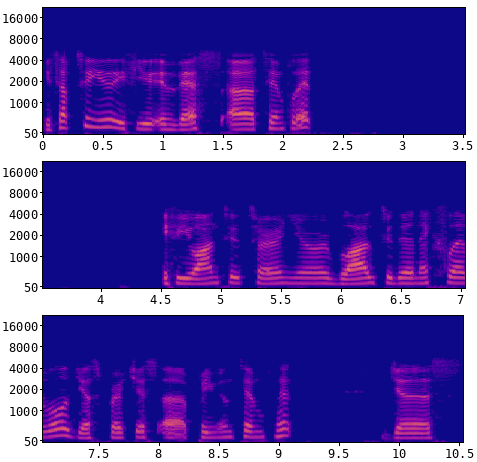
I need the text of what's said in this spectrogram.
it's up to you if you invest a template. If you want to turn your blog to the next level just purchase a premium template. Just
